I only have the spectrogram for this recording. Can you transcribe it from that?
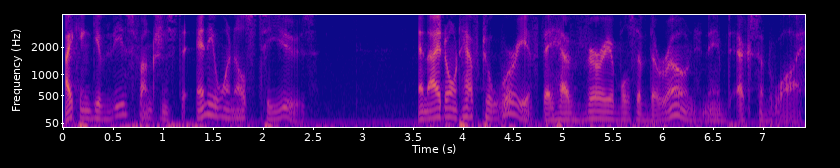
I can give these functions to anyone else to use, and I don't have to worry if they have variables of their own named x and y.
